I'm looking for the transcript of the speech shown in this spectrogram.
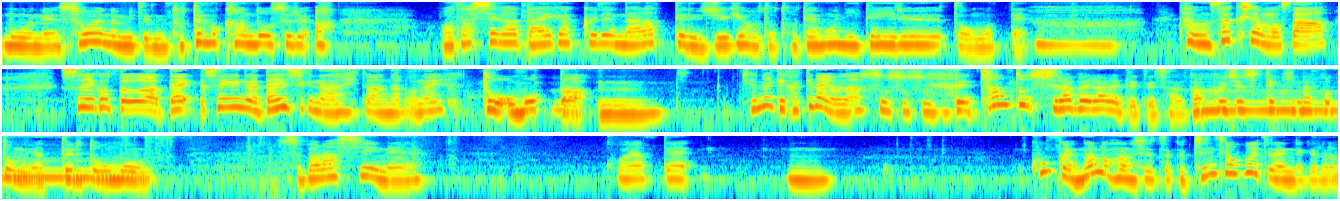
もうねそういうの見てねとても感動する。あ私が大学で習ってる授業ととても似ていると思って。多分作者もさそういうことはだいそういうのが大好きな人なんだろうね。と思った。うん。じゃなきゃ書けないよな。そうそうそう。でちゃんと調べられててさ学術的なこともやってると思う。素晴らしいね。こうやって。うん。今回何の話だったか全然覚えてないんだけど、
